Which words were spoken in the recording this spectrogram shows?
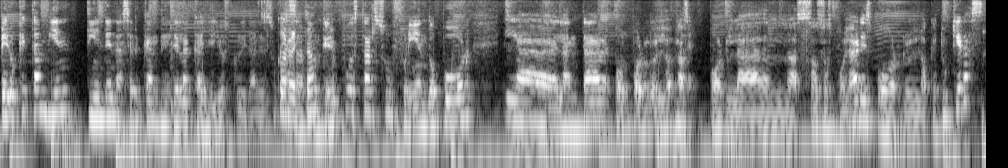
pero que también tienden a ser candil de la calle y oscuridad de su Correcto. casa, porque yo puedo estar sufriendo por la, la por, por, no sé, por la- los osos polares, por lo que tú quieras,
